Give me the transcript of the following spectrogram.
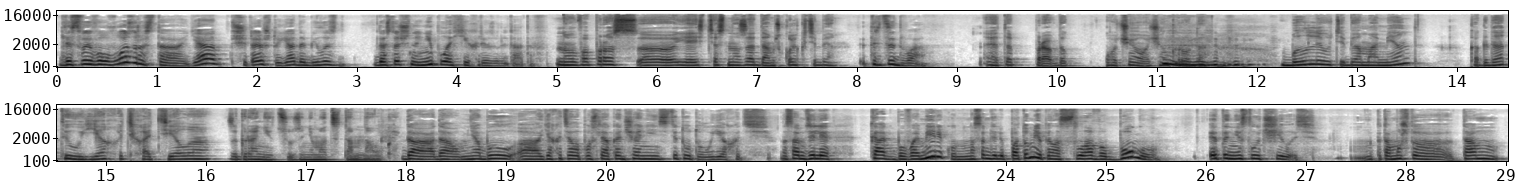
Для своего возраста я считаю, что я добилась достаточно неплохих результатов. Ну, вопрос э, я, естественно, задам. Сколько тебе? 32. Это правда очень-очень круто. Был ли у тебя момент, когда ты уехать хотела за границу, заниматься там наукой? Да, да, у меня был... А, я хотела после окончания института уехать. На самом деле, как бы в Америку, но на самом деле потом я поняла, слава богу, это не случилось. Потому что там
